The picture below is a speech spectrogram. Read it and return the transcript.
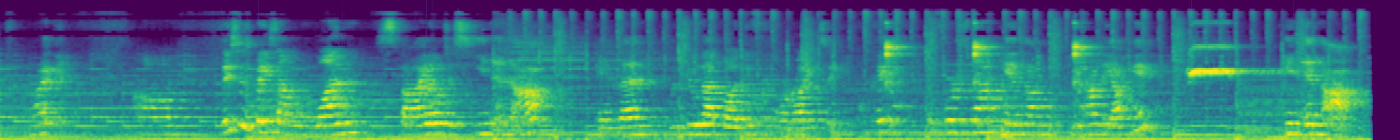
All right, um, this is based on one style, just in and out, and then we build up a different variety. Okay, the first one on behind the armpit, in and out.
